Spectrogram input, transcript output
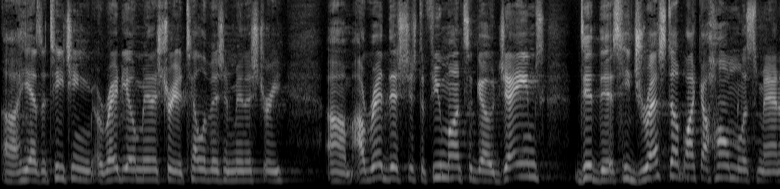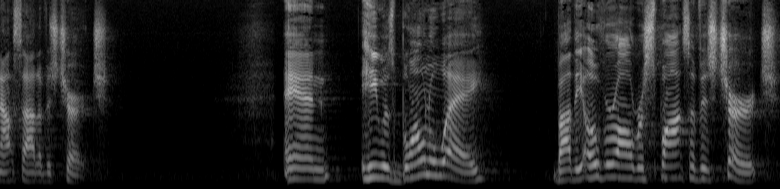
Uh, he has a teaching, a radio ministry, a television ministry. Um, I read this just a few months ago. James did this. He dressed up like a homeless man outside of his church. And he was blown away by the overall response of his church.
